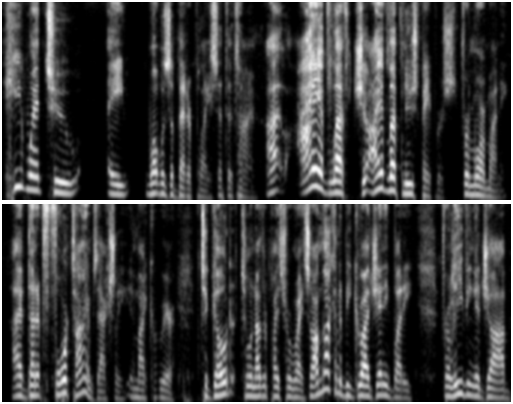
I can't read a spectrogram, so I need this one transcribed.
he went to a what was a better place at the time. I I have left I have left newspapers for more money. I have done it four times actually in my career to go to, to another place for money. So I'm not going to begrudge anybody for leaving a job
